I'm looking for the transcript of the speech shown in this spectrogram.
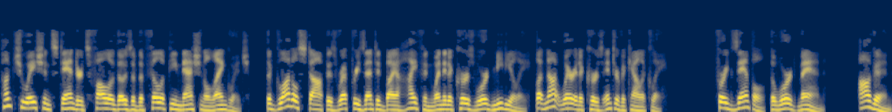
Punctuation standards follow those of the Philippine national language. The glottal stop is represented by a hyphen when it occurs word medially, but not where it occurs intervocalically. For example, the word man agan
